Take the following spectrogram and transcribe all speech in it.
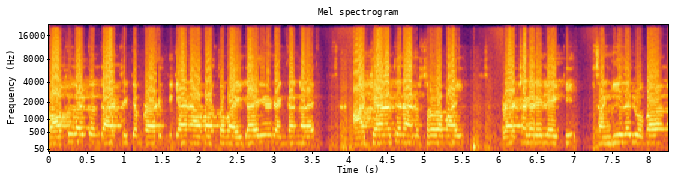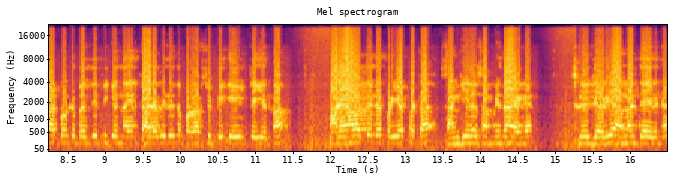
വാക്കുകൾക്കും കാഴ്ചയ്ക്കും പ്രകടിപ്പിക്കാനാവാത്ത വൈകാരിക രംഗങ്ങളെ ആഖ്യാനത്തിന് അനുസൃതമായി പ്രേക്ഷകരിലേക്ക് സംഗീത രൂപകങ്ങൾ കൊണ്ട് ബന്ധിപ്പിക്കുന്നതിൽ കരവിരുന്ന് പ്രദർശിപ്പിക്കുകയും ചെയ്യുന്ന മലയാളത്തിന്റെ പ്രിയപ്പെട്ട സംഗീത സംവിധായകൻ ശ്രീ ജെറി അമൽദേവിന്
